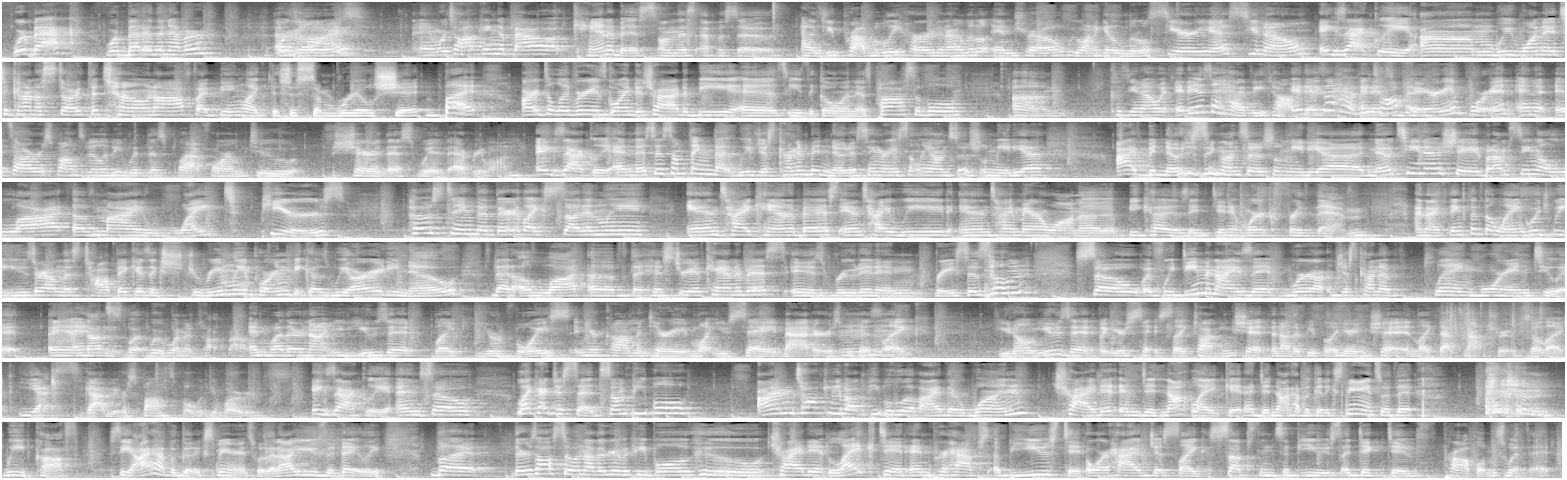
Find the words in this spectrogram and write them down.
We're back. We're better than ever. As We're always. high, and we're talking about cannabis on this episode. As you probably heard in our little intro, we want to get a little serious, you know. Exactly. Um, we wanted to kind of start the tone off by being like, this is some real shit, but our delivery is going to try to be as easygoing as possible. Um, Because, you know, it, is a heavy topic. It is a heavy and topic. it's very important, and it, it's our responsibility with this platform to share this with everyone. Exactly. And this is something that we've just kind of been noticing recently on social media. I've been noticing on social media, no tea, no shade, but I'm seeing a lot of my white peers posting that they're like suddenly anti cannabis, anti weed, anti marijuana because it didn't work for them. And I think that the language we use around this topic is extremely important because we already know that a lot of the history of cannabis is rooted in racism. So if we demonize it, we're just kind of playing more into it. And, And- that's what we want to talk about. And whether or not you use it, like your voice and your commentary and what you say matters because, mm-hmm. like, if you don't use it, but you're it's like talking shit, then other people are hearing shit, and like that's not true. So like, yes. you gotta be responsible with your words. Exactly. And so, like I just said, some people, I'm talking about the people who have either one, tried it and did not like it, I did not have a good experience with it. Weed cough. See, I have a good experience with it. I use it daily. But there's also another group of people who tried it, liked it, and perhaps abused it or had just like substance abuse, addictive problems with it.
